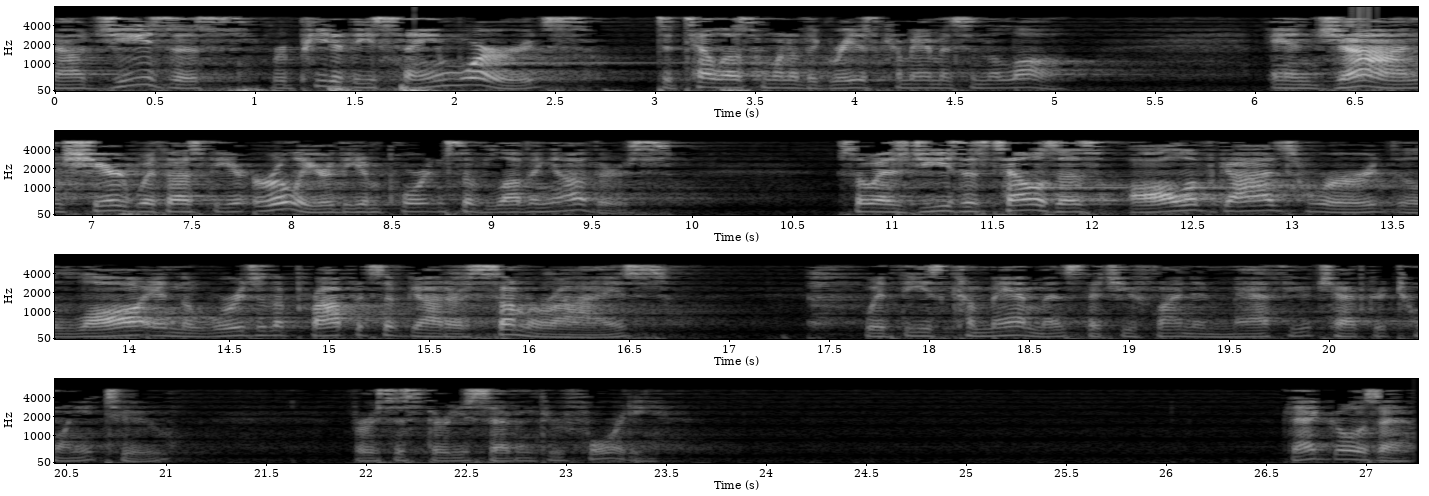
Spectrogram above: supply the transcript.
Now, Jesus repeated these same words to tell us one of the greatest commandments in the law. And John shared with us the earlier the importance of loving others. So as Jesus tells us, all of God's Word, the law and the words of the prophets of God are summarized with these commandments that you find in Matthew chapter 22, verses 37 through 40. That goes a,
